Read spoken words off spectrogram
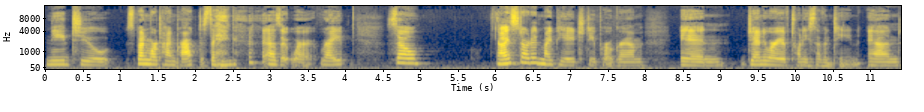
need to spend more time practicing, as it were, right? So I started my PhD program in January of 2017. And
